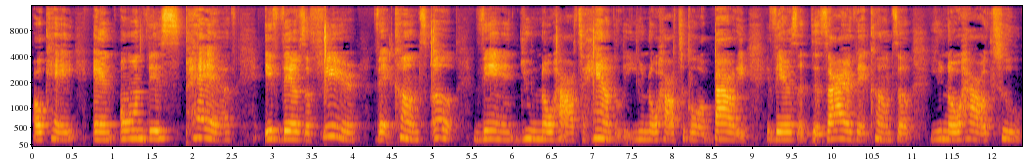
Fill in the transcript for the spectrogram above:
Okay. And on this path, if there's a fear that comes up, then you know how to handle it. You know how to go about it. If there's a desire that comes up, you know how to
